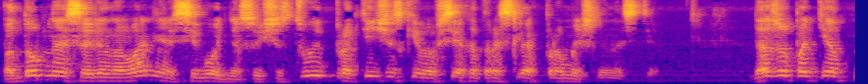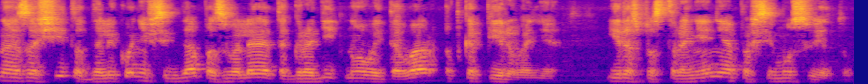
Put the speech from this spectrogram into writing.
Подобное соревнование сегодня существует практически во всех отраслях промышленности. Даже патентная защита далеко не всегда позволяет оградить новый товар от копирования и распространения по всему свету.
